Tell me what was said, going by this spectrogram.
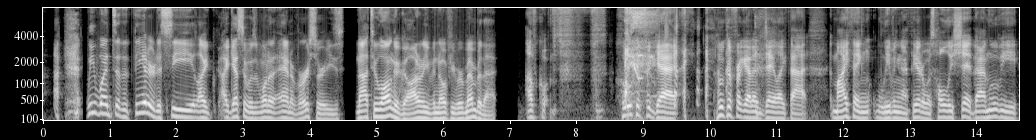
we went to the theater to see, like, I guess it was one of the anniversaries not too long ago. I don't even know if you remember that. Of course. Who could forget? who could forget a day like that? My thing leaving that theater was holy shit, that movie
